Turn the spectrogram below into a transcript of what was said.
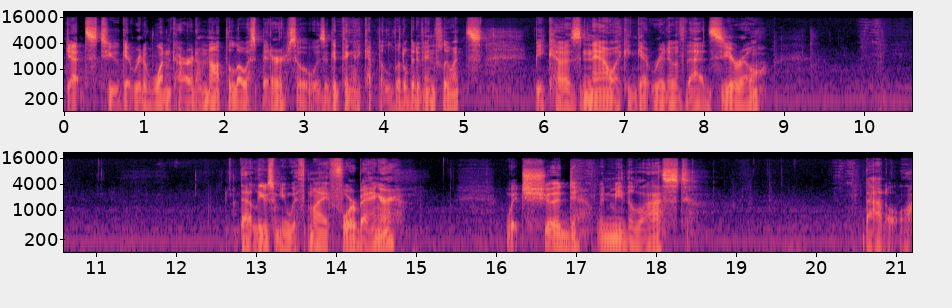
gets to get rid of one card. I'm not the lowest bidder, so it was a good thing I kept a little bit of influence because now I can get rid of that zero. That leaves me with my four banger, which should win me the last battle.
